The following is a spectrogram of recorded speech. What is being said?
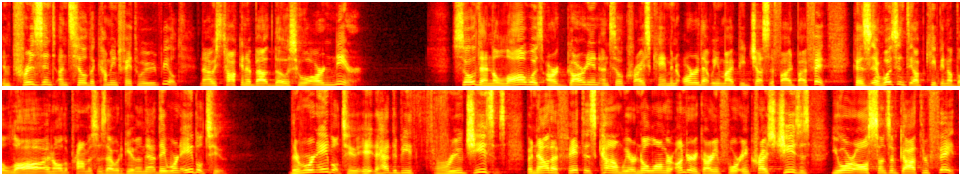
imprisoned until the coming faith will be revealed. Now he's talking about those who are near. So then, the law was our guardian until Christ came in order that we might be justified by faith. Because it wasn't the upkeeping of the law and all the promises that would give them that. They weren't able to. They weren't able to. It had to be through Jesus. But now that faith has come, we are no longer under a guardian, for in Christ Jesus, you are all sons of God through faith.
